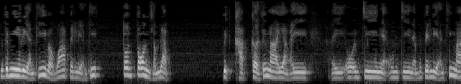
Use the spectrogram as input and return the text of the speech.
มันจะมีเหรียญที่แบบว่าเป็นเหรียญที่ต้นๆสำหรับปิดขับเกิดขึ้นมาอย่างไอไอ OMG เนี่ย OMG เนี่ยมันเป็นเหรียญที่มา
